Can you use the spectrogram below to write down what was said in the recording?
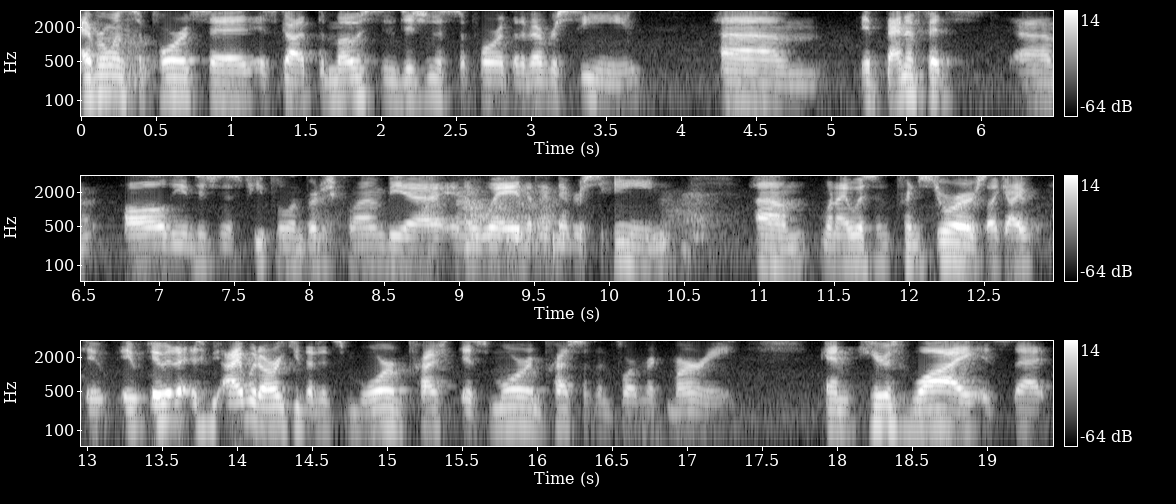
everyone supports it. It's got the most Indigenous support that I've ever seen. Um, it benefits um, all the Indigenous people in British Columbia in a way that I've never seen. Um, when I was in Prince George, like I, it, it, it, I would argue that it's more impress, it's more impressive than Fort McMurray, and here's why: it's that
